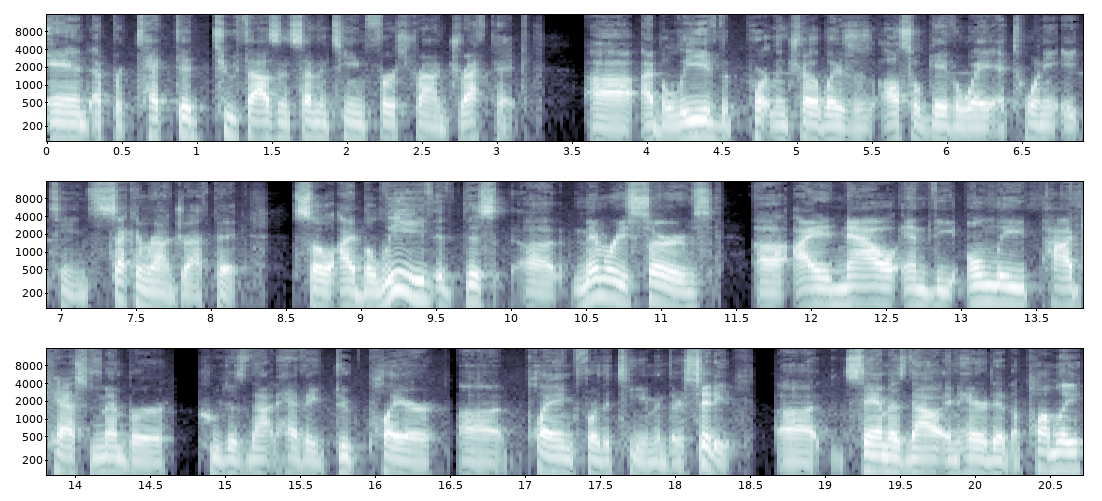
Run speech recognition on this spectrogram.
and a protected 2017 first round draft pick. Uh, I believe the Portland Trailblazers also gave away a 2018 second round draft pick. So I believe if this uh, memory serves, uh, I now am the only podcast member who does not have a Duke player uh, playing for the team in their city. Uh, Sam has now inherited a Plumlee,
